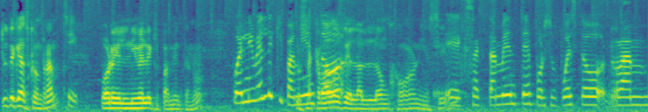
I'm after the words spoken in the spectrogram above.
¿tú te quedas con RAM? Sí. Por el nivel de equipamiento, ¿no? Por el nivel de Los equipamiento. acabados de la Longhorn y así. Exactamente, por supuesto, RAM.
